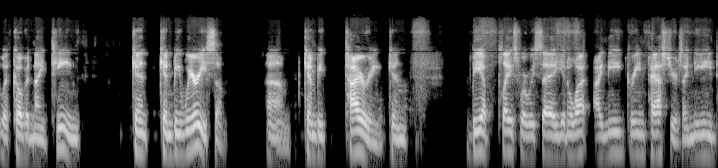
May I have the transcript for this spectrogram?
with COVID 19, can, can be wearisome, um, can be tiring, can be a place where we say, you know what, I need green pastures, I need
